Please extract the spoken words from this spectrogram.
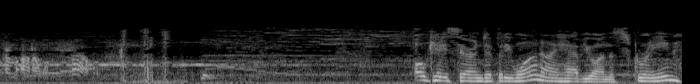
from Otto himself. Okay, Serendipity 1, I have you on the screen.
